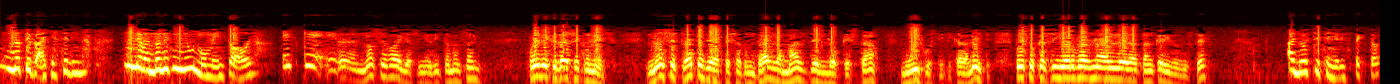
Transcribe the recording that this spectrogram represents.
No te vayas, Elena. No me abandones ni un momento ahora. Es que... eh, Eh, no se vaya, señorita Manzano. Puede quedarse con ella. No se trata de apesadumbrarla más de lo que está, muy justificadamente, puesto que el señor Bernal era tan querido de usted. Anoche, señor inspector.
